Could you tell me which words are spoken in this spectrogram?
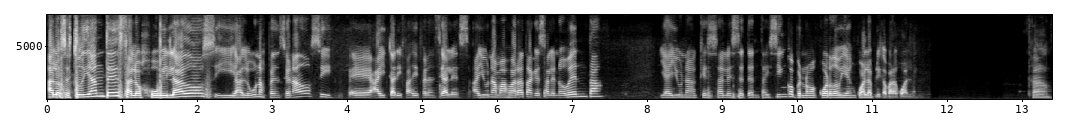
A los estudiantes, a los jubilados y a algunos pensionados, sí, eh, hay tarifas diferenciales. Hay una más barata que sale 90 y hay una que sale 75, pero no me acuerdo bien cuál aplica para cuál. Está.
